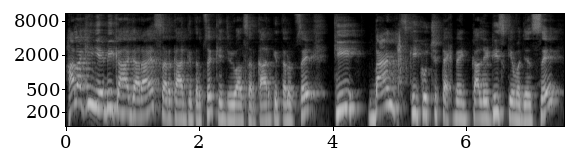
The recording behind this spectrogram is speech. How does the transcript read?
हालाँकि यह भी कहा जा रहा है सरकार की तरफ़ से केजरीवाल सरकार की तरफ़ से कि बैंक्स की कुछ टेक्निकलिटीज की वजह से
